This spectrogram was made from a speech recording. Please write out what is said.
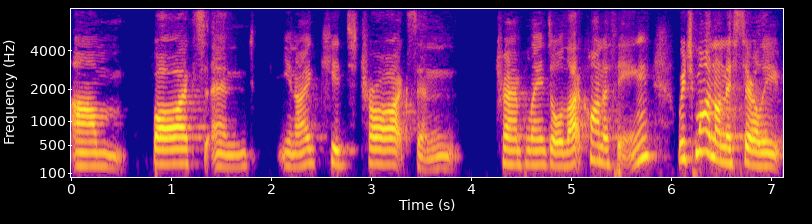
um, bikes and you know kids trikes and trampolines all that kind of thing which might not necessarily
